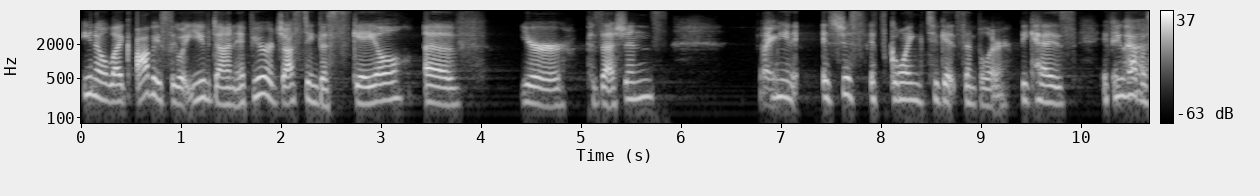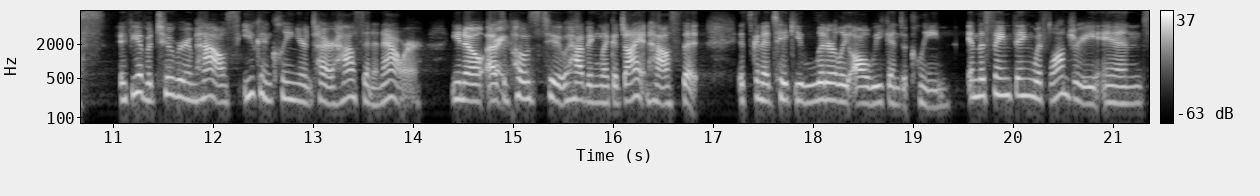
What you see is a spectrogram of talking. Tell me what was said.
you know, like obviously what you've done, if you're adjusting the scale of your possessions, right. I mean, it's just it's going to get simpler because if you have a if you have a two room house, you can clean your entire house in an hour. You know, as right. opposed to having like a giant house that it's going to take you literally all weekend to clean. And the same thing with laundry and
